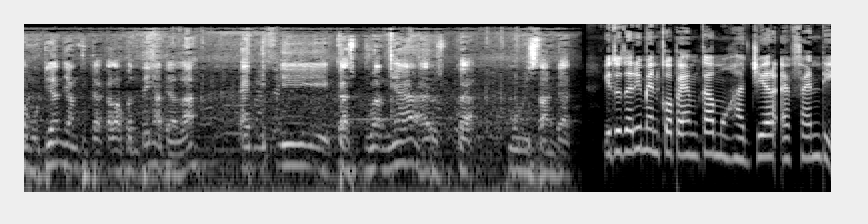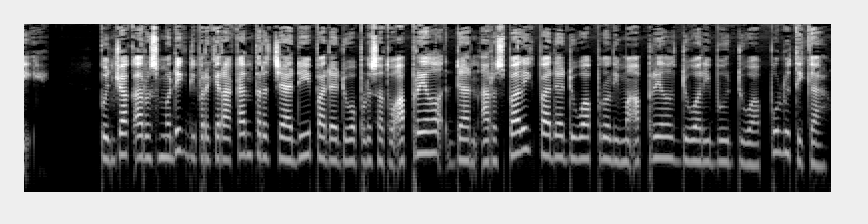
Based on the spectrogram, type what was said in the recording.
Kemudian yang tidak kalah penting adalah emisi gas buangnya harus juga memenuhi standar. Itu tadi Menko PMK Muhajir Effendi. Puncak arus mudik diperkirakan terjadi pada 21 April dan arus balik pada 25 April 2023.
